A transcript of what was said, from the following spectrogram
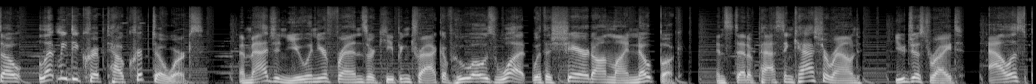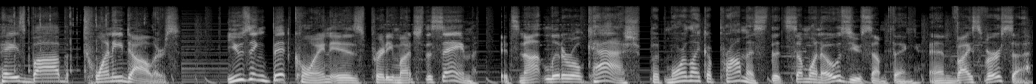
So, let me decrypt how crypto works. Imagine you and your friends are keeping track of who owes what with a shared online notebook. Instead of passing cash around, you just write, Alice pays Bob $20. Using Bitcoin is pretty much the same. It's not literal cash, but more like a promise that someone owes you something, and vice versa.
